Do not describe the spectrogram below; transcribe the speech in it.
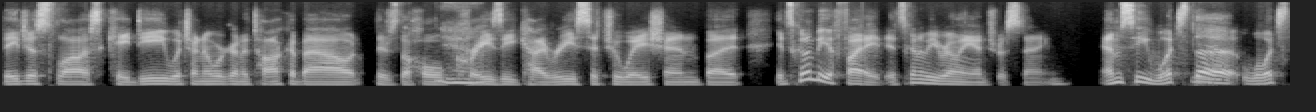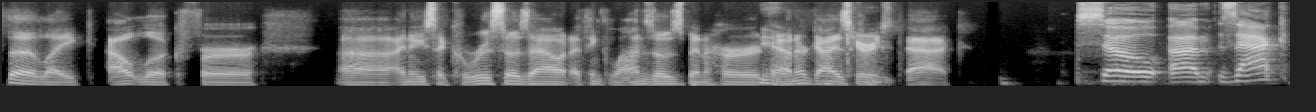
They just lost KD, which I know we're going to talk about. There's the whole Yeah. crazy Kyrie situation, but it's going to be a fight. It's going to be really interesting. MC, what's the what's the like outlook for? Uh, I know you said Caruso's out. I think Lonzo's been hurt. Yeah, when are guys coming curious. back? So um, Zach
